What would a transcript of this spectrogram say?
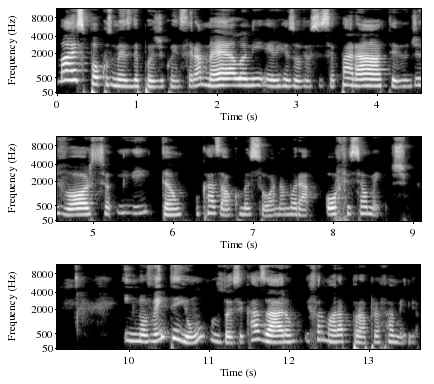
Mas poucos meses depois de conhecer a Melanie, ele resolveu se separar, teve um divórcio e então o casal começou a namorar oficialmente. Em 91, os dois se casaram e formaram a própria família.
